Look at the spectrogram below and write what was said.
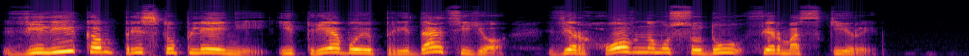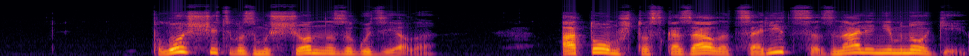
в великом преступлении и требую предать ее Верховному суду Фермаскиры. Площадь возмущенно загудела. О том, что сказала царица, знали немногие.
